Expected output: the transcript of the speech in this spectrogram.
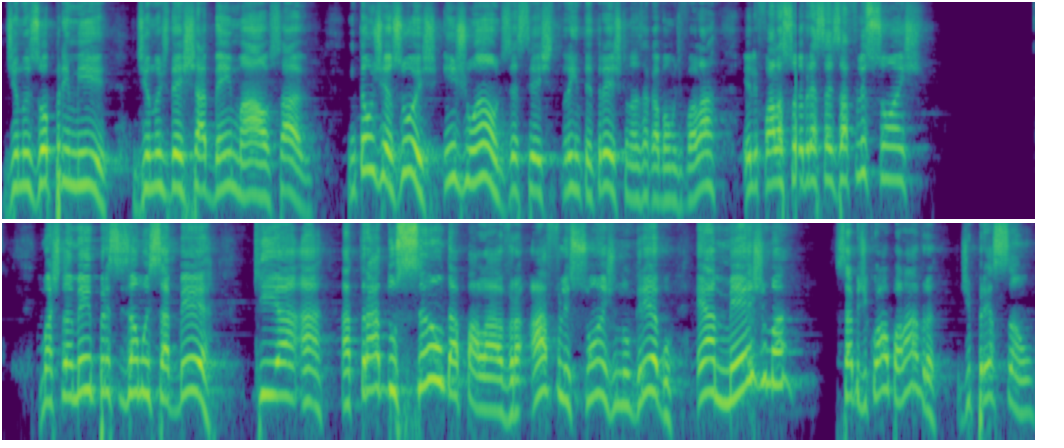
de nos oprimir, de nos deixar bem mal, sabe? Então Jesus, em João 16, 33, que nós acabamos de falar, ele fala sobre essas aflições. Mas também precisamos saber que a, a, a tradução da palavra aflições no grego é a mesma, sabe de qual palavra? De pressão.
